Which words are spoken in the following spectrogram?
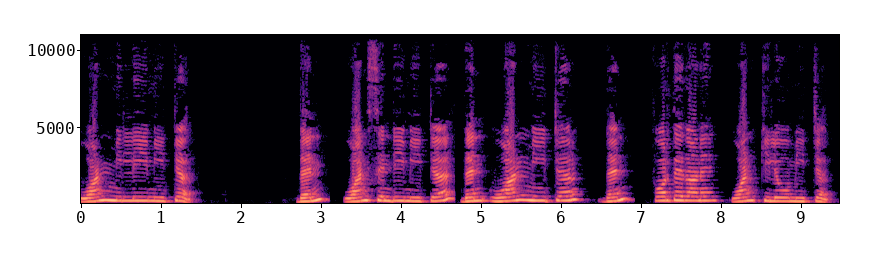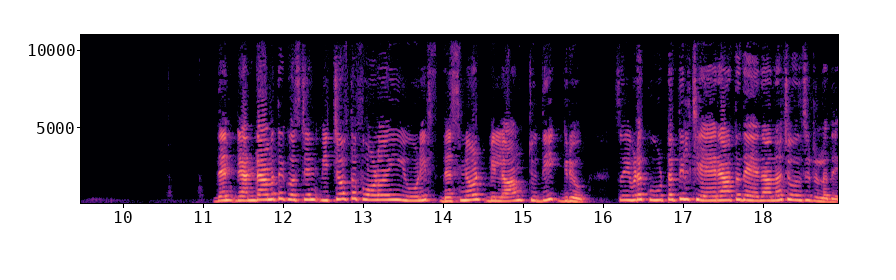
One millimetre then one centimetre then one metre then fourth ഏതാണ്? വൺ കിലോമീറ്റർ ദെൻ രണ്ടാമത്തെ question which of the following units does not belong to the group so ഇവിടെ കൂട്ടത്തിൽ ചേരാത്തത് ഏതാന്നാ ചോദിച്ചിട്ടുള്ളത്.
